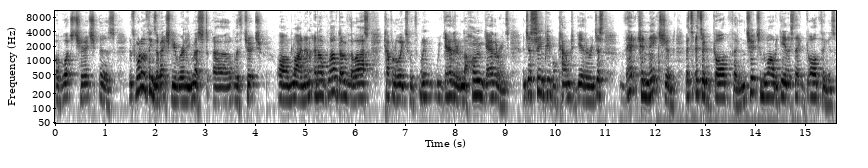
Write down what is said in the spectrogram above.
of what church is. It's one of the things I've actually really missed uh, with church online. And, and I've loved over the last couple of weeks with when we gathered in the home gatherings and just seeing people come together and just that connection. It's, it's a God thing. In Church in the Wild, again, it's that God thing as,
